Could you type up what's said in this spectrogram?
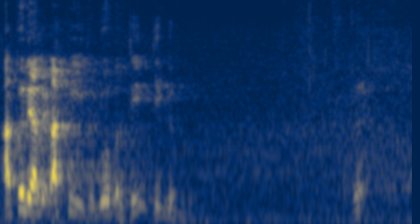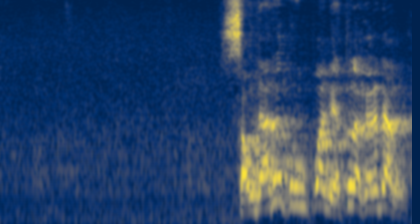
Atau ha, dia ambil baki itu, dua berti, tiga. Saudara perempuan ni, itulah kadang-kadang.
